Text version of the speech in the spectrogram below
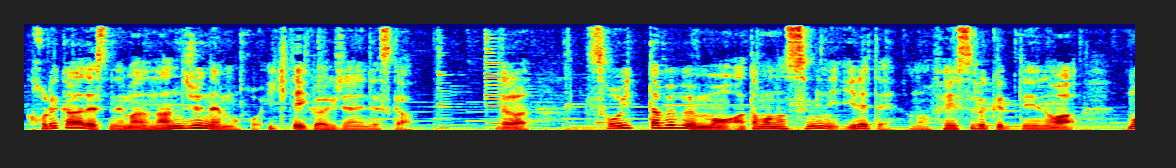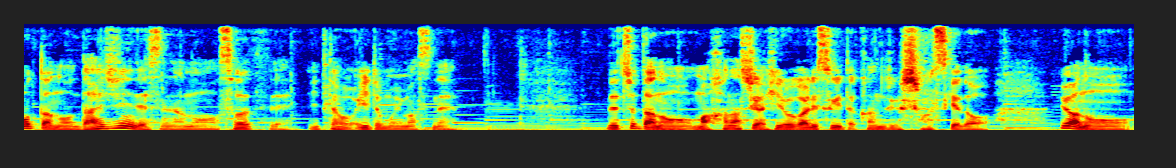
これからですねまだ何十年もこう生きていくわけじゃないですか。だからそういった部分も頭の隅に入れてあの Facebook っていうのはもっとあの大事にですねあの育てていった方がいいと思いますね。でちょっとあの、まあ、話が広がりすぎた感じがしますけど要はあの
